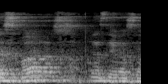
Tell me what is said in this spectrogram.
Que más las de las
